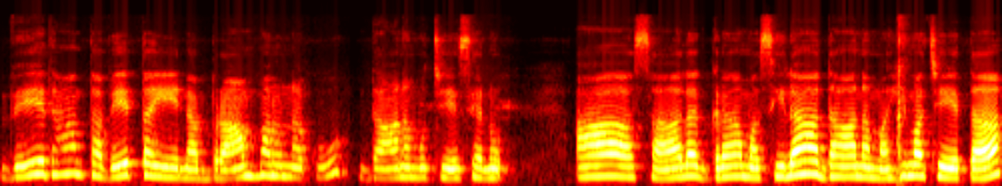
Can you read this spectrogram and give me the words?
వేదాంతవేత్త అయిన బ్రాహ్మణునకు దానము చేసెను. ఆ సాలగ్రామ శిలాదాన మహిమ చేత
